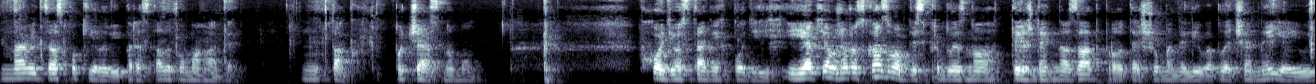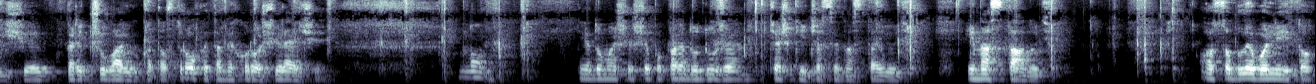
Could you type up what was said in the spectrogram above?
навіть заспокійливі перестали допомагати. Ну, Так, по-чесному. Ході останніх подій. І як я вже розказував десь приблизно тиждень назад про те, що в мене ліве плече ниє, і я перечуваю катастрофи та нехороші речі. Ну, я думаю, що ще попереду дуже тяжкі часи настають і настануть. Особливо літо.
